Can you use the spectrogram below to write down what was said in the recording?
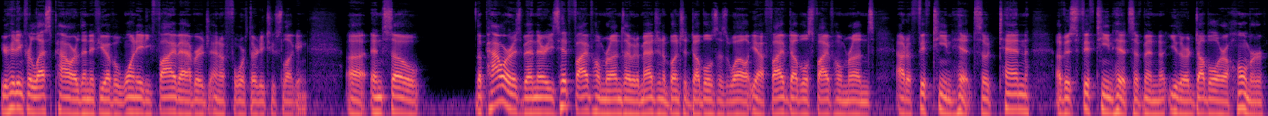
you're hitting for less power than if you have a 185 average and a 432 slugging. Uh, and so the power has been there. He's hit five home runs. I would imagine a bunch of doubles as well. Yeah, five doubles, five home runs out of 15 hits. So 10 of his 15 hits have been either a double or a homer,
